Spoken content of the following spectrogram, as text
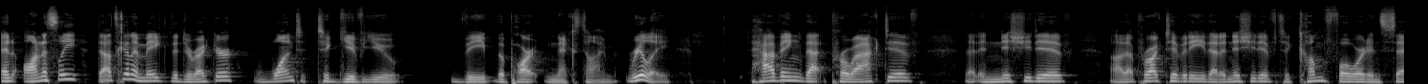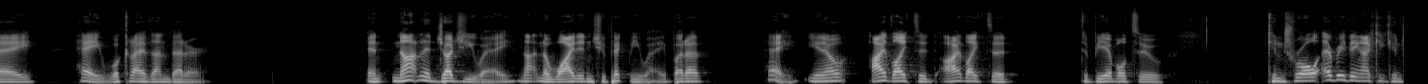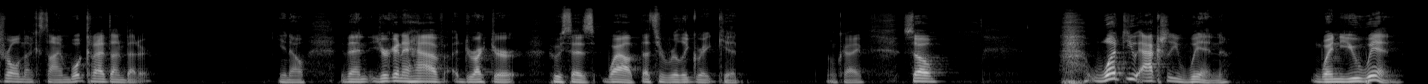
And honestly, that's going to make the director want to give you the the part next time. Really, having that proactive, that initiative, uh, that proactivity, that initiative to come forward and say, "Hey, what could I have done better?" And not in a judgy way, not in a why didn't you pick me way, but a hey, you know, I'd like to I'd like to to be able to control everything I can control next time. What could I have done better? You know, then you're going to have a director who says, "Wow, that's a really great kid." Okay. So what do you actually win when you win?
